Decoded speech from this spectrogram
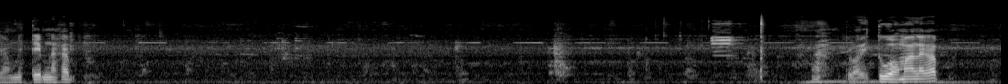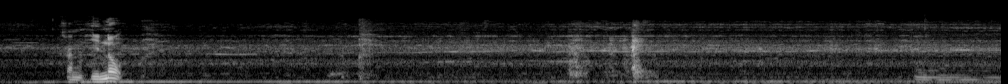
ยังไม่เต็มนะครับ ปล่อยตัวออกมาแล้วครับ คันฮิโนอืม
